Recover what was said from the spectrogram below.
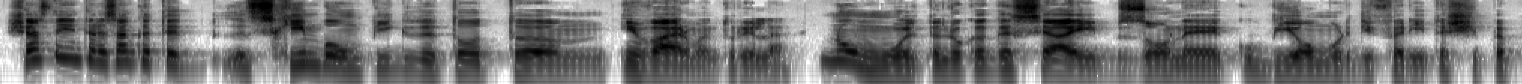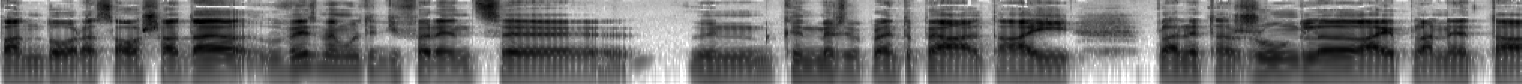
Și asta e interesant că te îți schimbă un pic de tot um, environmenturile. Nu mult, pentru că găseai zone cu biomuri diferite și pe Pandora sau așa, dar vezi mai multe diferențe în, când mergi pe planetă pe alta. Ai planeta junglă, ai planeta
